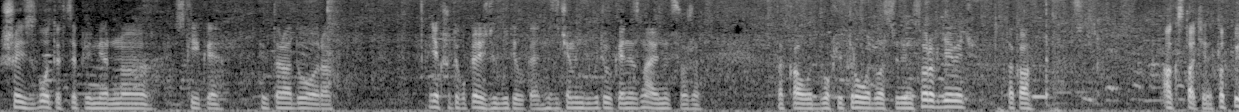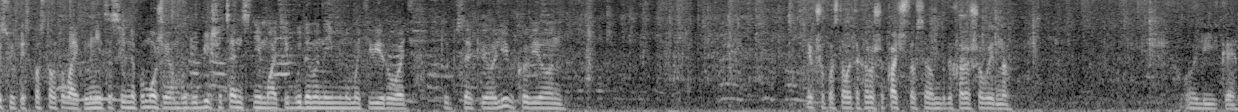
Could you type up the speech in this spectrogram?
6 злотих це примерно скільки? Півтора долара. Якщо ти купляєш дві бутилки. Ну, Зачем мені дві бутилки, я не знаю, ну все ж. Така от 2-літрова 21,49. Така. А, кстати, підписуйтесь, поставте лайк, мені це сильно поможе, я вам буду більше цен знімати і буде мене іменно мотивувати. Тут всякі олівкові. Он. Якщо поставити хороше качество, все вам буде хорошо видно. Олійки.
